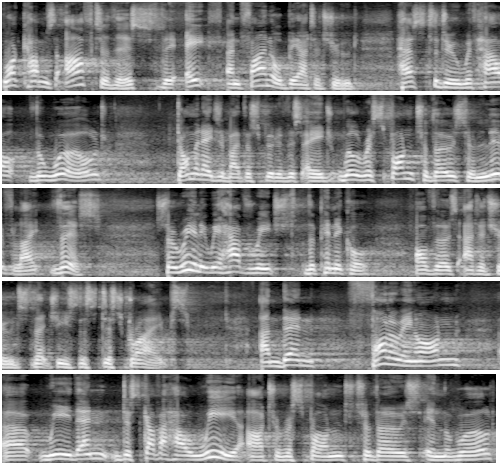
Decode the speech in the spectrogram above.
What comes after this, the eighth and final beatitude, has to do with how the world, dominated by the spirit of this age, will respond to those who live like this. So, really, we have reached the pinnacle of those attitudes that Jesus describes. And then, following on, uh, we then discover how we are to respond to those in the world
